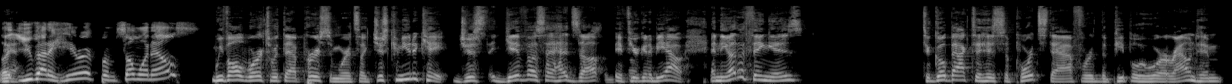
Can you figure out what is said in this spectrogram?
Like yeah. you got to hear it from someone else. We've all worked with that person where it's like, just communicate, just give us a heads up if you're going to be out. And the other thing is, to go back to his support staff or the people who were around him,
